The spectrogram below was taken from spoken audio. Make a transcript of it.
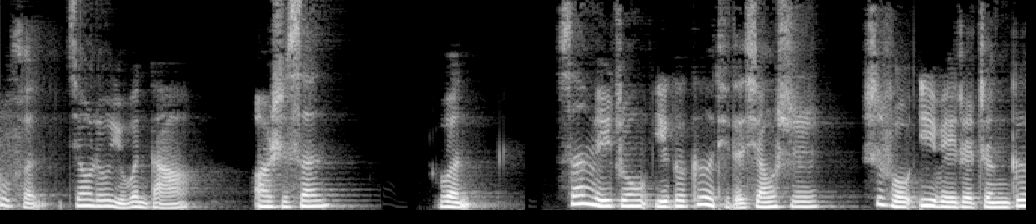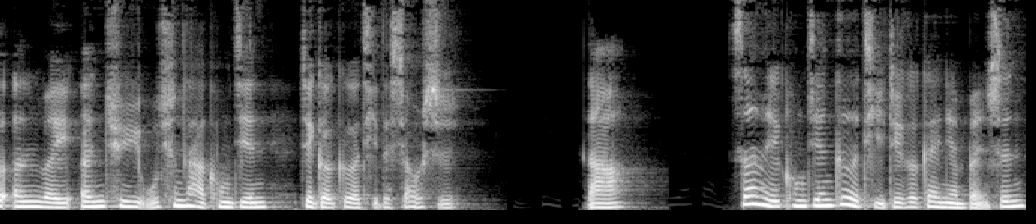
部分交流与问答二十三问：三维中一个个体的消失，是否意味着整个 n 维 n 趋于无穷大空间这个个体的消失？答：三维空间个体这个概念本身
